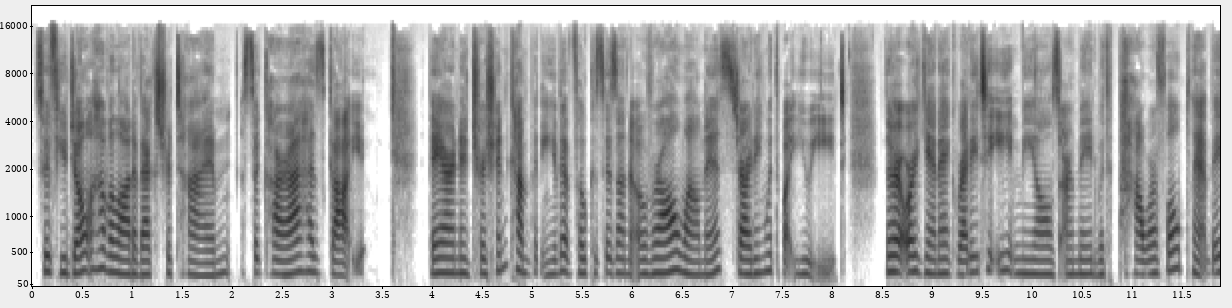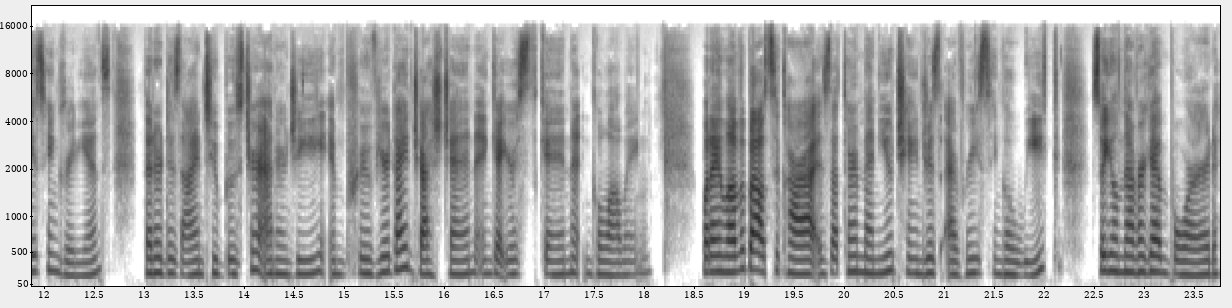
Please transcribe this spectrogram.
So, if you don't have a lot of extra time, Sakara has got you. They are a nutrition company that focuses on overall wellness, starting with what you eat. Their organic, ready to eat meals are made with powerful plant based ingredients that are designed to boost your energy, improve your digestion, and get your skin glowing. What I love about Sakara is that their menu changes every single week, so you'll never get bored.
